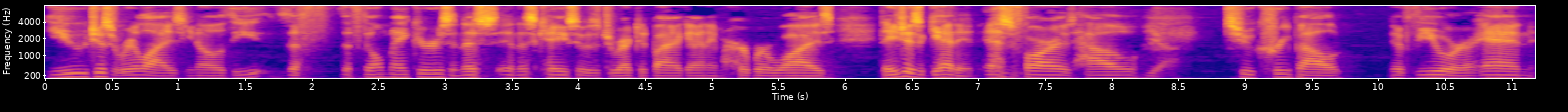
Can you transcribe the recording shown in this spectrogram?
you just realize, you know, the the the filmmakers in this in this case, it was directed by a guy named Herbert Wise. They just get it as mm-hmm. far as how Yeah. to creep out the viewer, and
